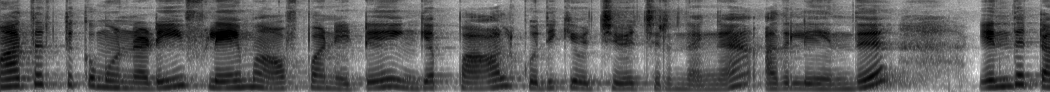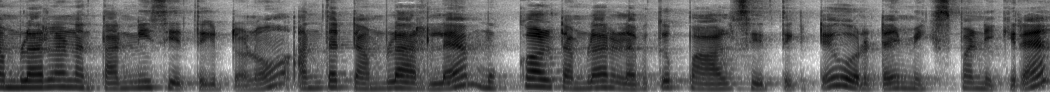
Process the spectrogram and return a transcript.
மாத்திரத்துக்கு முன்னாடி ஃப்ளேம் ஆஃப் பண்ணிவிட்டு இங்கே பால் கொதிக்க வச்சு வச்சுருந்தேங்க. அதுலேருந்து எந்த டம்ளரில் நான் தண்ணி சேர்த்துக்கிட்டனோ அந்த டம்ளரில் முக்கால் டம்ளர் அளவுக்கு பால் சேர்த்துக்கிட்டு ஒரு டைம் மிக்ஸ் பண்ணிக்கிறேன்.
